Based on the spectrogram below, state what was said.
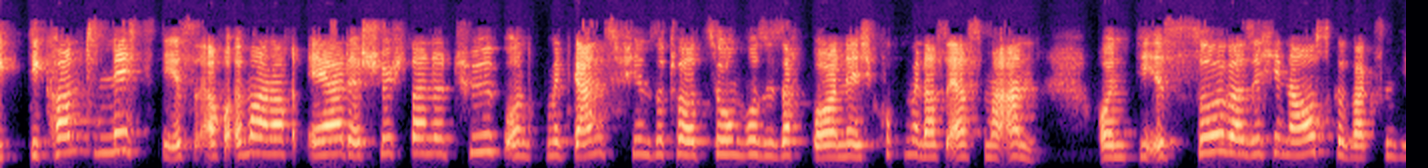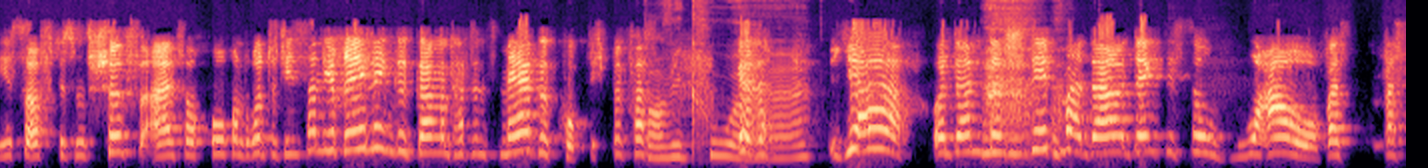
Die, die konnte nichts, die ist auch immer noch eher der schüchterne Typ und mit ganz vielen Situationen, wo sie sagt, boah, nee, ich gucke mir das erstmal an. Und die ist so über sich hinausgewachsen, die ist auf diesem Schiff einfach hoch und runter, die ist an die Reling gegangen und hat ins Meer geguckt. Ich bin fast. Boah, wie cool. Ja, ja und dann, dann steht man da und denkt sich so, wow, was, was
